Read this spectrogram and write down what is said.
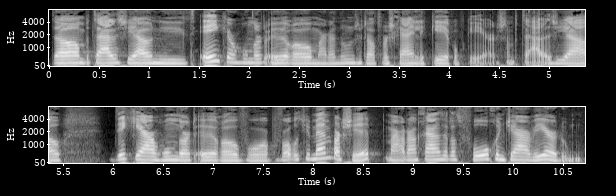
dan betalen ze jou niet één keer 100 euro, maar dan doen ze dat waarschijnlijk keer op keer. Dus dan betalen ze jou dit jaar 100 euro voor bijvoorbeeld je membership, maar dan gaan ze dat volgend jaar weer doen.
